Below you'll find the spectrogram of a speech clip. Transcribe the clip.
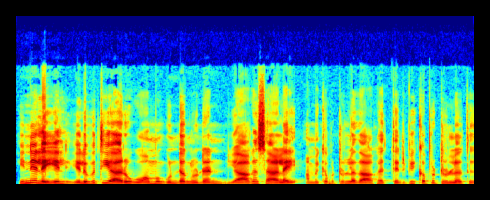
இந்நிலையில் எழுபத்தி ஆறு ஓம குண்டங்களுடன் யாகசாலை அமைக்கப்பட்டுள்ளதாக தெரிவிக்கப்பட்டுள்ளது.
